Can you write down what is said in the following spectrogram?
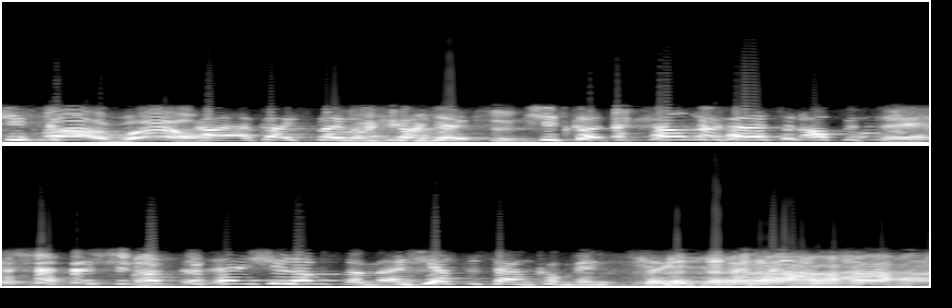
She's got. Oh, wow. Right, I've got to explain what she's got to do. She's got to tell the person opposite. she loves them. Uh, she loves them, and she has to sound convincing.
